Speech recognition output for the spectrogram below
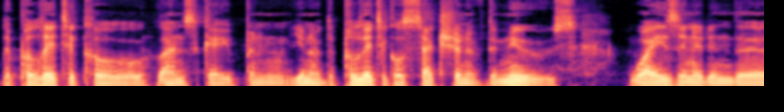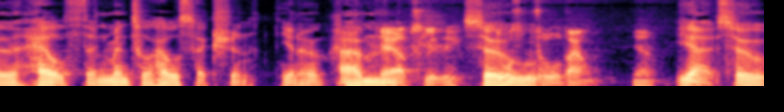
the political landscape and you know the political section of the news, why isn't it in the health and mental health section? you know um, yeah absolutely so wasn't thought about yeah yeah so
